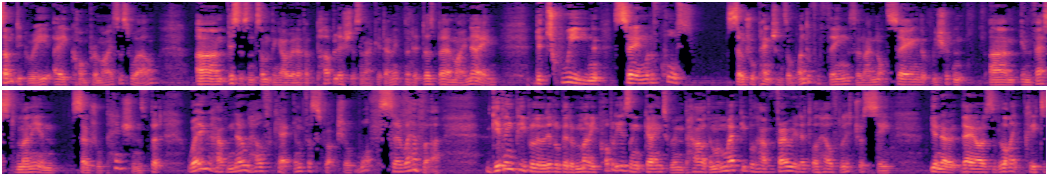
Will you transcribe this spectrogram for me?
some degree, a compromise as well. Um, this isn't something I would ever publish as an academic, but it does bear my name. Between saying, well, of course, social pensions are wonderful things, and I'm not saying that we shouldn't um, invest money in social pensions, but where you have no healthcare infrastructure whatsoever, giving people a little bit of money probably isn't going to empower them. And where people have very little health literacy, you know, they are as likely to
